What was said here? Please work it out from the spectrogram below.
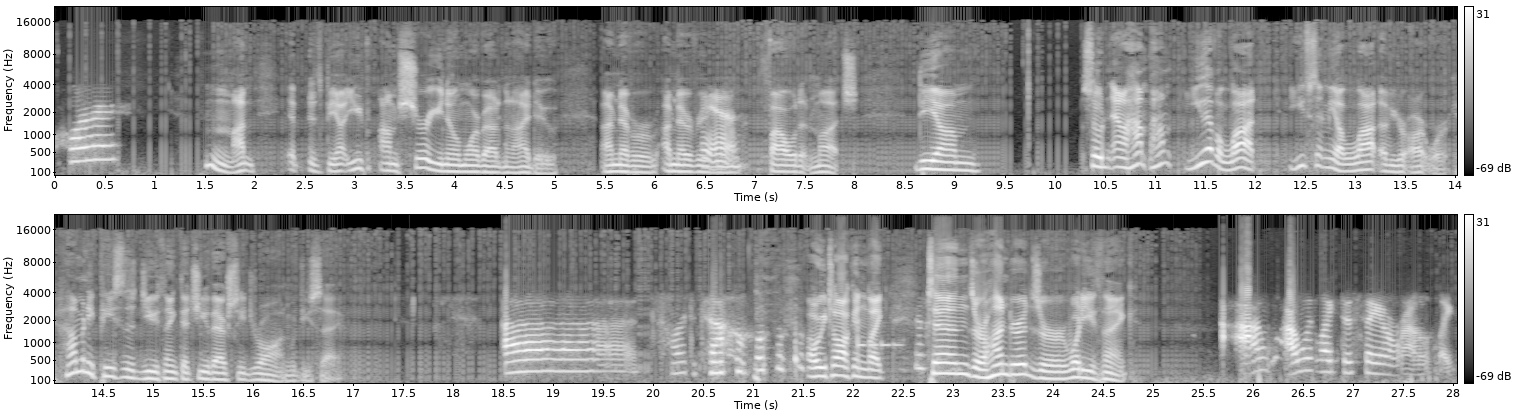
horror. Hmm. I'm. It, it's beyond you. I'm sure you know more about it than I do. I've never. I've never even Yeah. followed it much. The um. So now, how how you have a lot? You've sent me a lot of your artwork. How many pieces do you think that you've actually drawn? Would you say? Uh, it's hard to tell. Are we talking like tens or hundreds, or what do you think? I would like to say around like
